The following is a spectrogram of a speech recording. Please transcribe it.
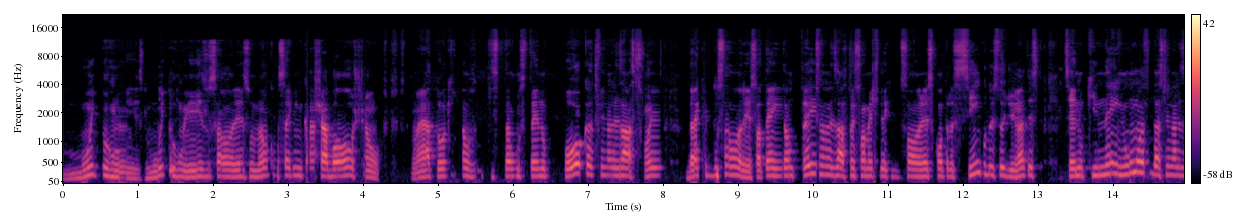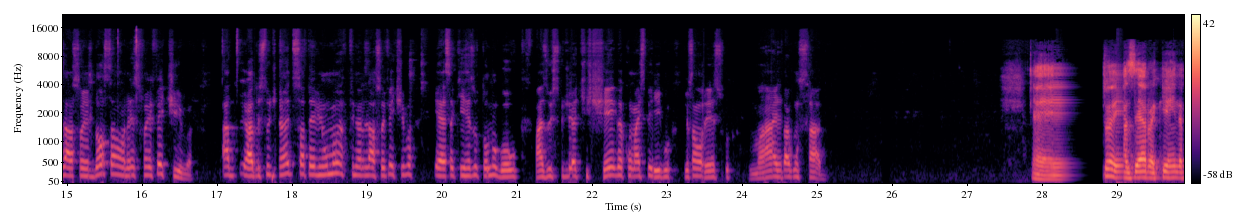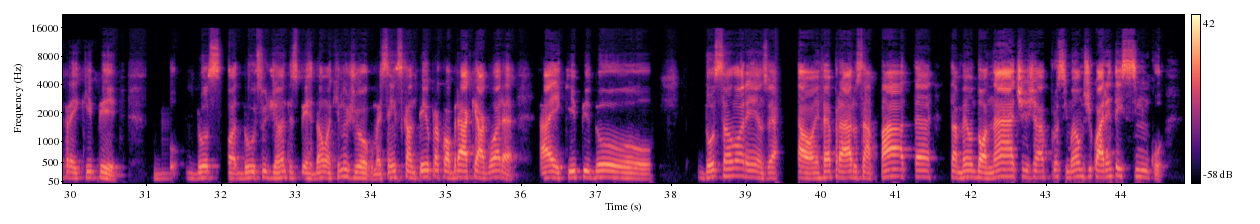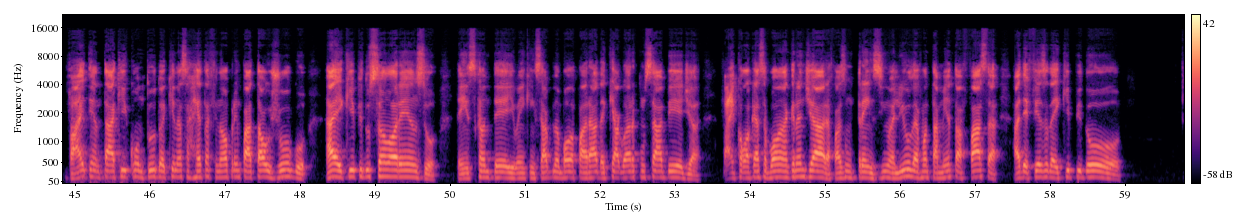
Muito ruins, muito ruins. O São Lourenço não consegue encaixar a bola ao chão. Não é à toa que, que estamos tendo poucas finalizações da equipe do São Lourenço. Até então, três finalizações somente da equipe do São Lourenço contra cinco do Estudiantes, sendo que nenhuma das finalizações do São Lourenço foi efetiva. A, do Estudiantes só teve uma finalização efetiva e essa aqui resultou no gol. Mas o Estudiante chega com mais perigo e o São Lourenço mais bagunçado. É, a zero aqui ainda para a equipe do, dos, do Estudiantes, perdão, aqui no jogo, mas sem escanteio para cobrar aqui agora a equipe do, do São Lourenço. É, ó, vai para Aro Zapata, também o Donati, já aproximamos de 45. Vai tentar aqui com tudo aqui nessa reta final para empatar o jogo. A equipe do São Lourenço. Tem escanteio, hein? Quem sabe na bola parada aqui agora com Sabedia. Vai colocar essa bola na grande área, faz um trenzinho ali, o levantamento afasta a defesa da equipe do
